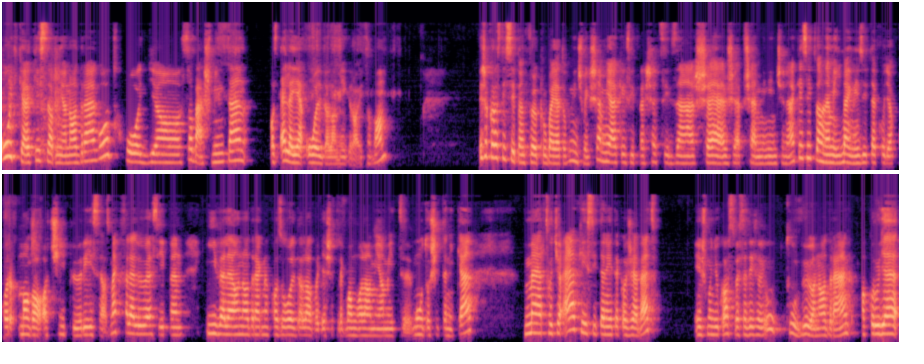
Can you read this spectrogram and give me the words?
úgy kell kiszabni a nadrágot, hogy a szabás mintán az eleje oldala még rajta van, és akkor azt is szépen fölpróbáljátok, nincs még semmi elkészítve, se cipzár, se zseb, semmi nincsen elkészítve, hanem így megnézitek, hogy akkor maga a csípő része az megfelelő-e, szépen ívele a nadrágnak az oldala, vagy esetleg van valami, amit módosítani kell. Mert hogyha elkészítenétek a zsebet, és mondjuk azt veszed észre, hogy ú, túl bő a nadrág, akkor ugye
